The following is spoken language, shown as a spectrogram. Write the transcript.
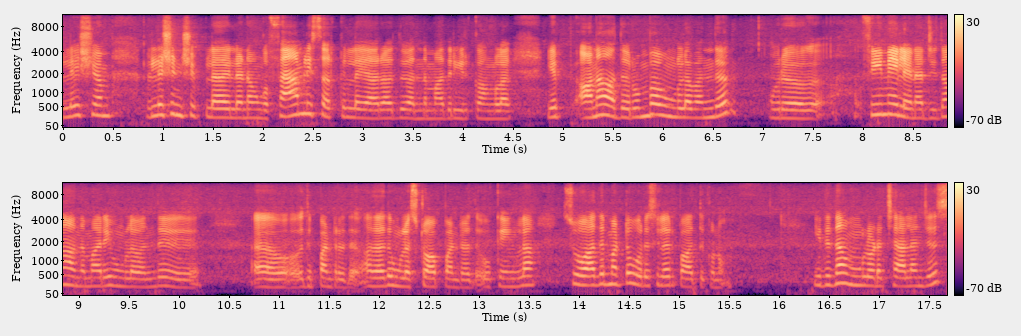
ரிலேஷன் ரிலேஷன்ஷிப்பில் இல்லைன்னா உங்கள் ஃபேமிலி சர்க்கிளில் யாராவது அந்த மாதிரி இருக்காங்களா? எப் ஆனால் அது ரொம்ப உங்களை வந்து ஒரு ஃபீமேல் எனர்ஜி தான் அந்த மாதிரி உங்களை வந்து இது பண்ணுறது அதாவது உங்களை ஸ்டாப் பண்ணுறது ஓகேங்களா ஸோ அது மட்டும் ஒரு சிலர் பார்த்துக்கணும். இதுதான் உங்களோட சேலஞ்சஸ்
